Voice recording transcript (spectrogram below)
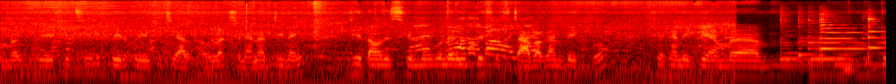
আমরা ঘুরে এসেছি, বের হয়ে এসেছি, আর ভালো লাগছে না এনার্জি নাই। যেহেতু আমাদের শ্রীমঙ্গলের উদ্দেশ্যে চা বাগান দেখব, সেখানে গিয়ে আমরা একটু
